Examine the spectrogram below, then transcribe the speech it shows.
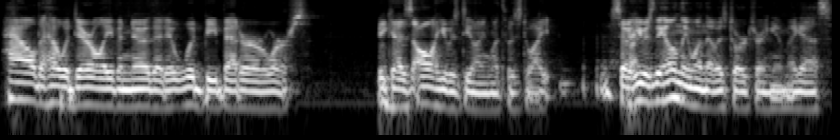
how the hell would Daryl even know that it would be better or worse? Because all he was dealing with was Dwight. So he was the only one that was torturing him, I guess.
